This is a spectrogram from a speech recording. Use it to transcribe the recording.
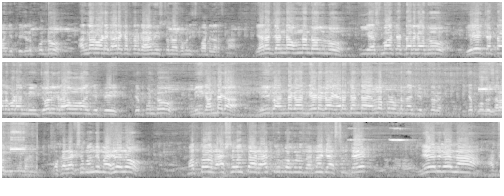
అని చెప్పి తెలుపుకుంటూ అంగన్వాడీ కార్యకర్తలకు హామీ ఇస్తున్నాం కమ్యూనిస్ట్ పార్టీ తరఫున. ఎర్ర జెండా ఉన్న రోజులు ఈ ఎస్మా చట్టాలు కాదు ఏ చట్టాలు కూడా మీ జోలికి రావు అని చెప్పి చెప్పుకుంటూ మీకు అండగా మీకు అండగా నీడగా ఎర్ర జెండా ఎల్లప్పుడూ ఉంటుందని చెప్తూ చెప్పుకుంటూ సెలవు తీసుకుంటాను. ఒక లక్ష మంది మహిళలు మొత్తం రాష్ట్రమంతా రాత్రి బొగులు ధర్నా చేస్తుంటే నేరుగా నా అక్క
